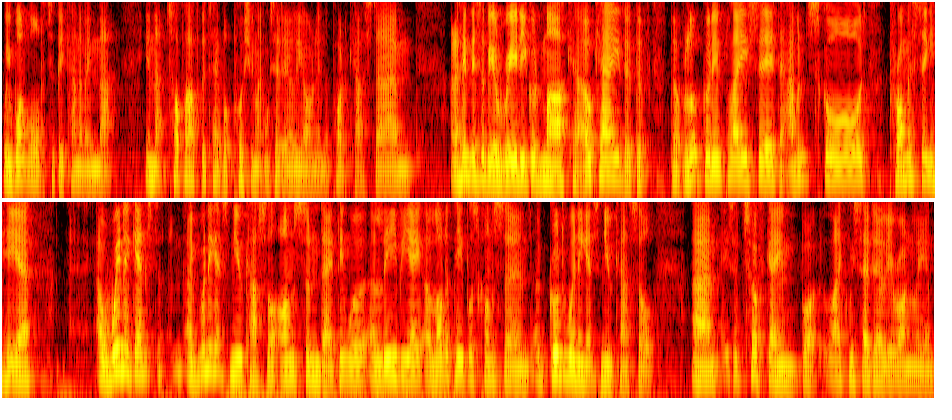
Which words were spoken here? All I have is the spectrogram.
we want Wolves to be kind of in that in that top half of the table, pushing like we said earlier on in the podcast. Um, and I think this will be a really good marker. Okay, they've, they've, looked good in places, they haven't scored, promising here. A win against a win against Newcastle on Sunday, I think, will alleviate a lot of people's concerns. A good win against Newcastle. Um, it's a tough game, but like we said earlier on, Liam,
